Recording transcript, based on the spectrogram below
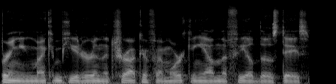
bringing my computer in the truck if I'm working out in the field those days.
